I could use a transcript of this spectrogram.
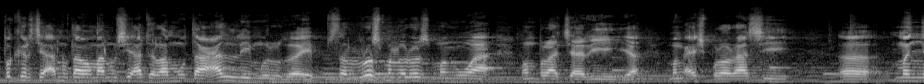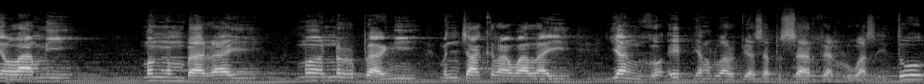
pekerjaan utama manusia adalah muta'allimul ghaib terus menerus menguak mempelajari ya mengeksplorasi uh, menyelami mengembarai menerbangi mencakrawalai yang goib yang luar biasa besar dan luas itu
